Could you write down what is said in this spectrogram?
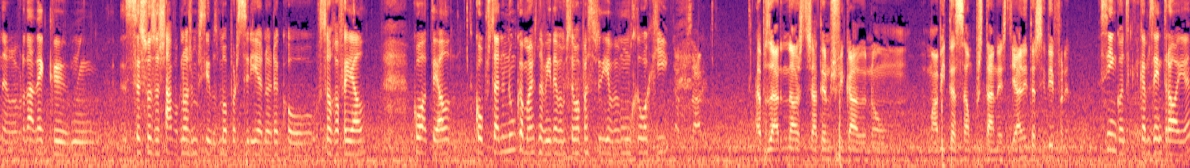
Não, a verdade é que hum, se as pessoas achavam que nós merecíamos uma parceria, não era com o São Rafael, com o hotel, com o Pestana, nunca mais na vida vamos ter uma parceria, morreu aqui. Apesar, apesar de nós já termos ficado numa habitação Pestana este ano e ter sido diferente. Sim, quando ficamos em Troia,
